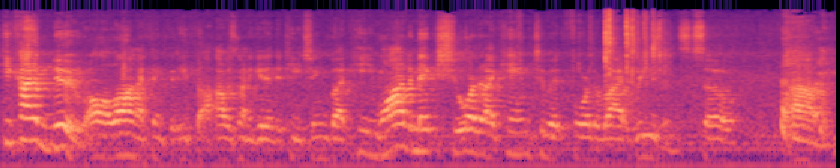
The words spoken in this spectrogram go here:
he kind of knew all along. I think that he thought I was going to get into teaching, but he wanted to make sure that I came to it for the right reasons. So um,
